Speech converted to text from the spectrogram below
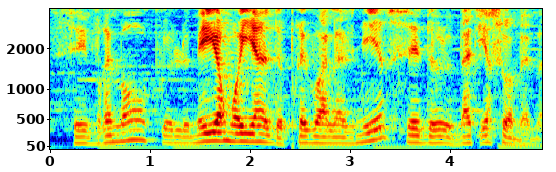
c'est vraiment que le meilleur moyen de prévoir l'avenir, c'est de le bâtir soi-même.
